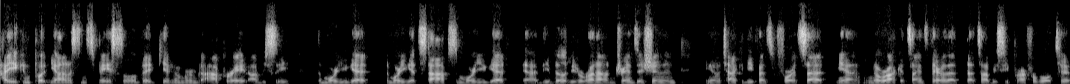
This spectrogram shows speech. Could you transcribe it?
how you can put Giannis in space a little bit, give him room to operate. Obviously, the more you get the more you get stops the more you get uh, the ability to run out and transition and you know attack a defense before it's set yeah no rocket science there that that's obviously preferable to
